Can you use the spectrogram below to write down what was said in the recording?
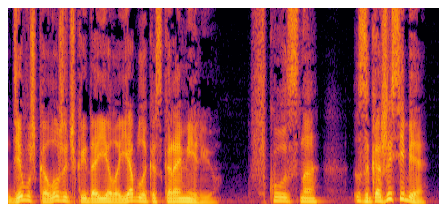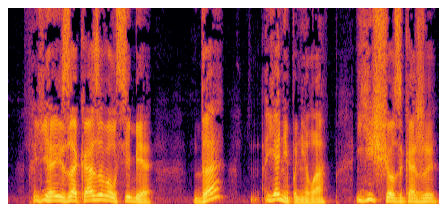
Девушка ложечкой доела яблоко с карамелью. Вкусно. Закажи себе. Я и заказывал себе. Да? Я не поняла. Еще закажи.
